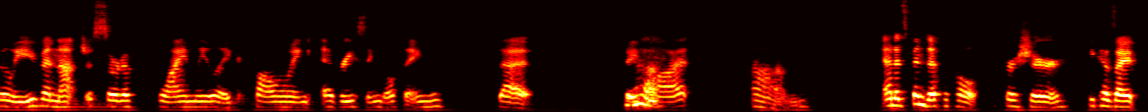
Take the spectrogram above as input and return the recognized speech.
believe and not just sort of blindly like following every single thing that they Yeah. taught. Um and it's been difficult for sure because I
